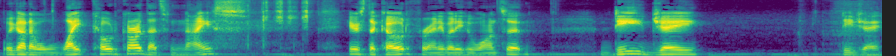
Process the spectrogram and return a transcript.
We got a white code card, that's nice. Here's the code for anybody who wants it. DJ... DJ.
